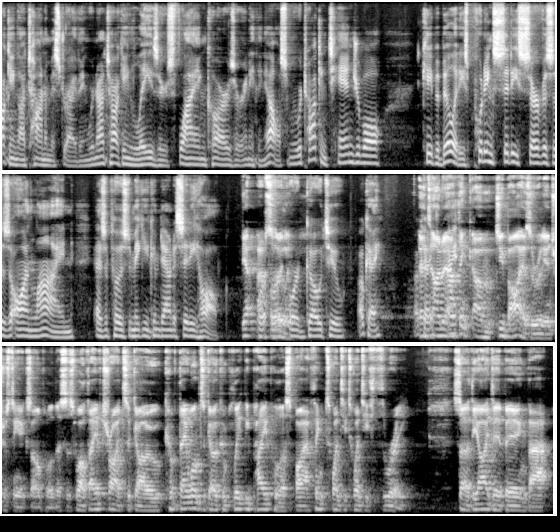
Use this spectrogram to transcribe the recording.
talking autonomous driving. We're not talking lasers, flying cars, or anything else. I mean, we're talking tangible capabilities, putting city services online as opposed to making you come down to City Hall. Yeah, or- absolutely. Or, go to, okay. Okay. I, mean, I think um, Dubai is a really interesting example of this as well. They've tried to go, they want to go completely paperless by I think 2023. So the idea being that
